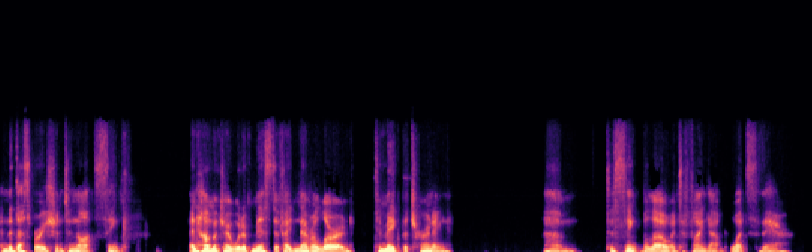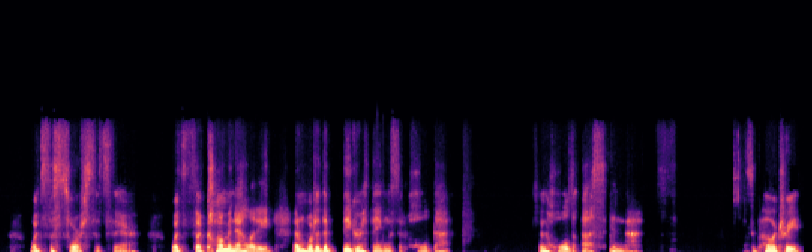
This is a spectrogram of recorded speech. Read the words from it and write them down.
and the desperation to not sink and how much I would have missed if I'd never learned to make the turning, um, to sink below and to find out what's there. What's the source that's there? What's the commonality? And what are the bigger things that hold that and hold us in that? So, poetry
